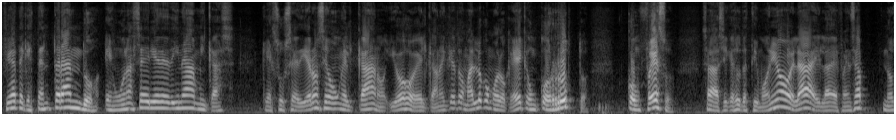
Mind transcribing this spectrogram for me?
fíjate que está entrando en una serie de dinámicas que sucedieron según el Cano. Y ojo, el Cano hay que tomarlo como lo que es, que es un corrupto, confeso. O sea, así que su testimonio, ¿verdad? Y la defensa no,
